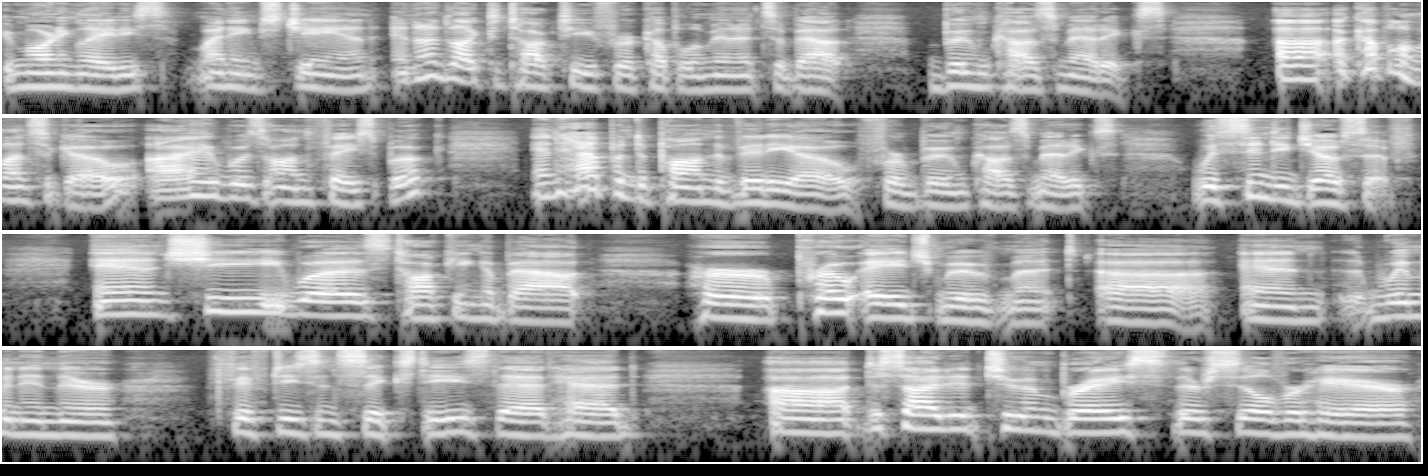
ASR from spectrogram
Good morning, ladies. My name's Jan, and I'd like to talk to you for a couple of minutes about Boom Cosmetics. Uh, a couple of months ago, I was on Facebook and happened upon the video for Boom Cosmetics with Cindy Joseph. And she was talking about her pro age movement uh, and women in their 50s and 60s that had uh, decided to embrace their silver hair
